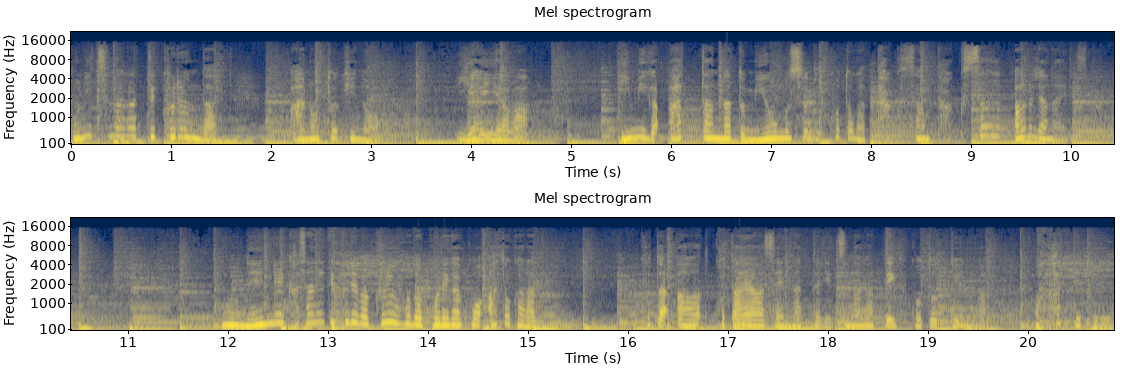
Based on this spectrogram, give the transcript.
こにつながってくるんだってあの時のいやいやは意味があったんだと実を結ぶことがたくさんたくさんあるじゃないですか。もう年齢重ねてくればくるほどこれがこう後から答え合わせになったりつながっていくことっていうのが分かってくる。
